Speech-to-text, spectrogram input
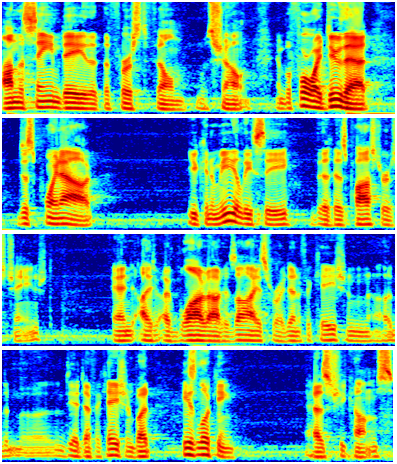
on the same day that the first film was shown. And before I do that, just point out, you can immediately see that his posture has changed. And I, have blotted out his eyes for identification, uh, de-identification, but he's looking as she comes.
